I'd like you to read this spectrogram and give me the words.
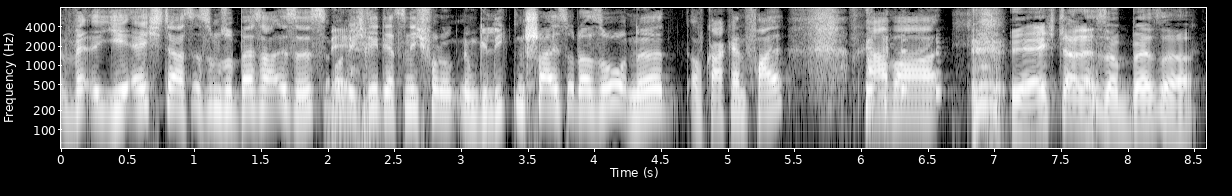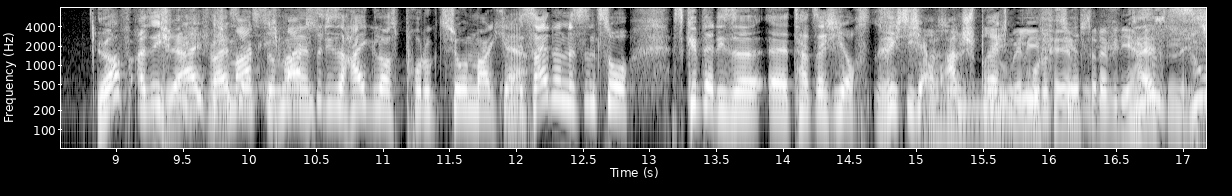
nee. Äh, je echter es ist, umso besser ist es. Nee. Und ich rede jetzt nicht von irgendeinem geleakten Scheiß oder so, ne? Auf gar keinen Fall. Aber Ja, echter, das ist doch besser. Ja, also ich, Ja, ich, ich weiß, ich mag, ich mag so diese High-Gloss-Produktion, mag ich ja. Es sei denn, es sind so, es gibt ja diese äh, tatsächlich auch richtig auch Also ansprechend Newbilly produziert. Oder wie die sind heißen, super,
